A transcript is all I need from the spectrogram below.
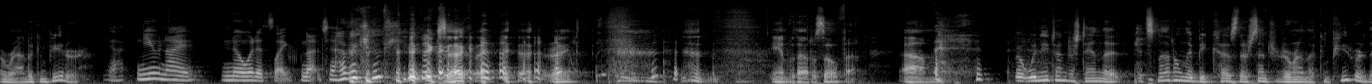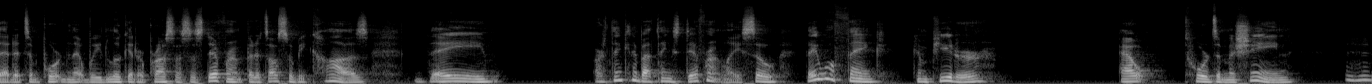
around a computer. Yeah. And you and I know what it's like not to have a computer. exactly. Yeah, right. and without a cell phone. Um, but we need to understand that it's not only because they're centered around the computer that it's important that we look at our processes different, but it's also because they are thinking about things differently. So they will think computer out towards a machine. Mm-hmm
